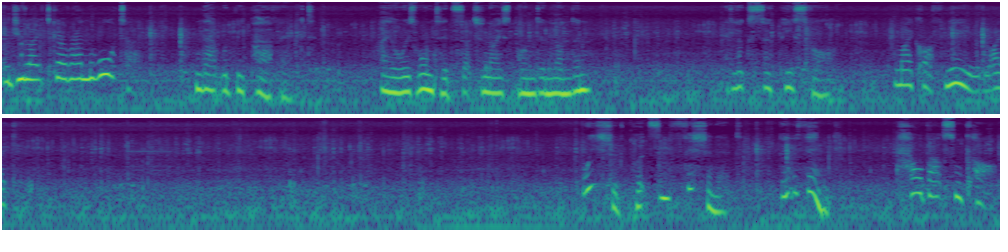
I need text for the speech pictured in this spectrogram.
would you like to go around the water? That would be perfect. I always wanted such a nice pond in London. It looks so peaceful. Mycroft knew you would like it. We should put some fish in it, don't you think? How about some carp?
